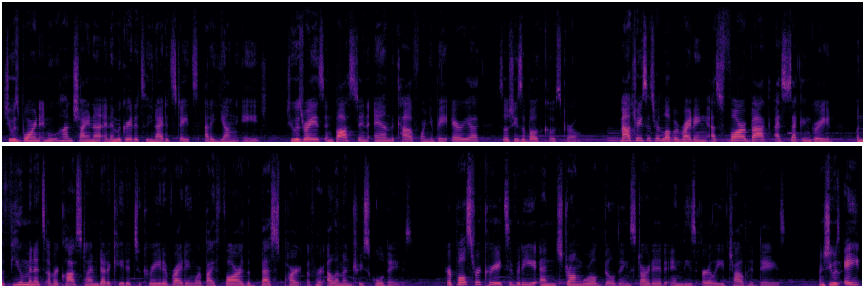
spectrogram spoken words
She was born in Wuhan, China, and immigrated to the United States at a young age. She was raised in Boston and the California Bay Area, so she's a both coast girl. Mao traces her love of writing as far back as second grade, when the few minutes of her class time dedicated to creative writing were by far the best part of her elementary school days. Her pulse for creativity and strong world building started in these early childhood days. When she was eight,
